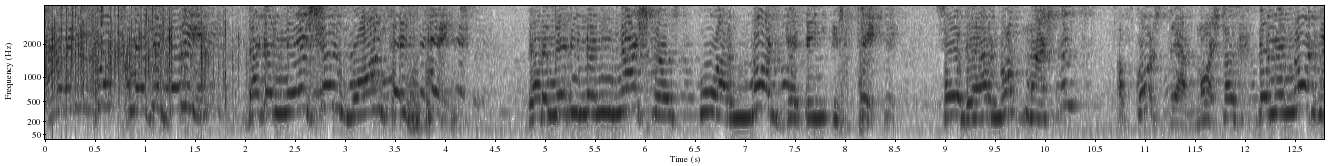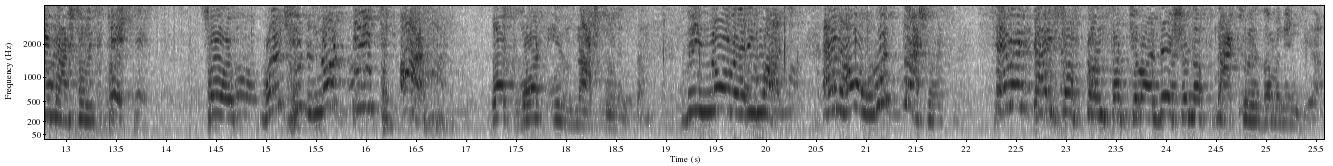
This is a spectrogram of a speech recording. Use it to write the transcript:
and it is not necessary that a nation wants a state. There may be many nationals who are not getting a state. So they are not nationals? Of course they are national. They may not be national states. So one should not teach us that what is nationalism. We know very much. And how, what nationalism? Seven types of conceptualization of nationalism in India.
